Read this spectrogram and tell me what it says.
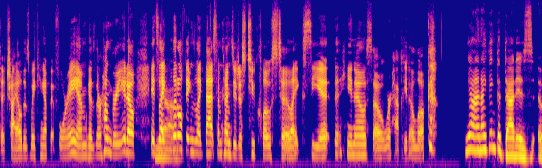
the child is waking up at 4 a.m because they're hungry you know it's yeah. like little things like that sometimes you're just too close to like see it you know so we're happy to look yeah and i think that that is uh,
